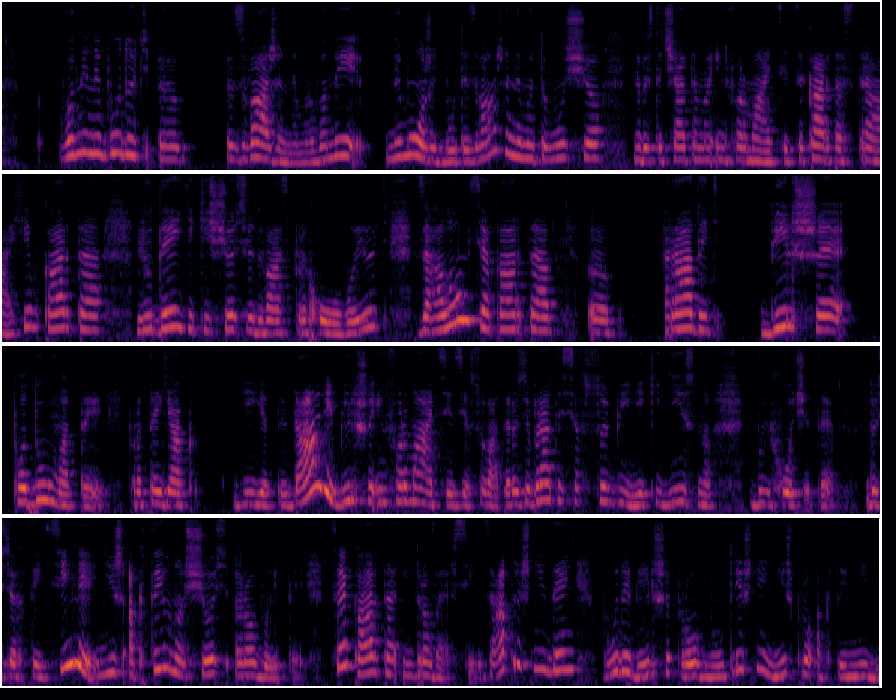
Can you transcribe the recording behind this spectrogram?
вони не будуть е, зваженими, вони не можуть бути зваженими, тому що не вистачатиме інформації. Це карта страхів, карта людей, які щось від вас приховують. Загалом ця карта радить більше подумати про те, як діяти далі, більше інформації з'ясувати, розібратися в собі, які дійсно ви хочете досягти цілі, ніж активно щось робити. Це карта інтроверсії. Завтрашній день буде більше про внутрішнє, ніж про активні дії.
